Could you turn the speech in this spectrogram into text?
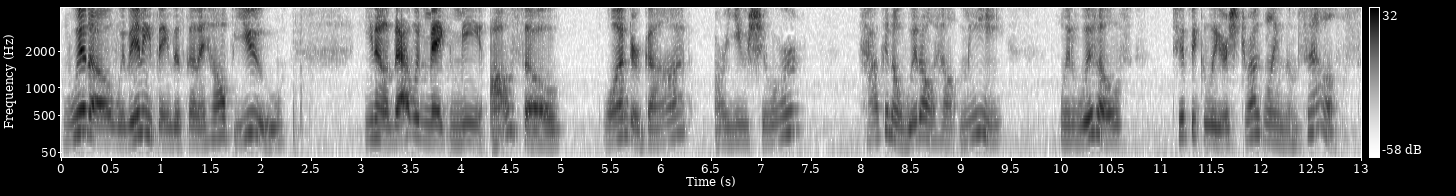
widow with anything that's going to help you, you know, that would make me also wonder God, are you sure? How can a widow help me when widows typically are struggling themselves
